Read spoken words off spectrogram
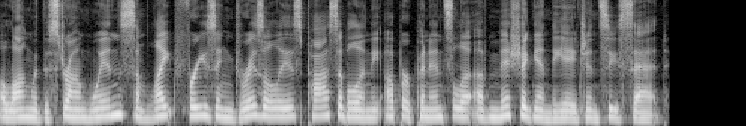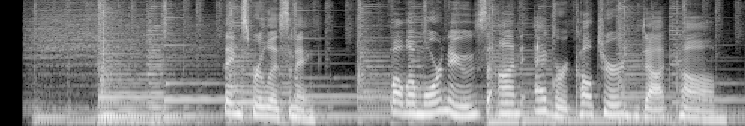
Along with the strong winds, some light freezing drizzle is possible in the upper peninsula of Michigan, the agency said. Thanks for listening. Follow more news on agriculture.com.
